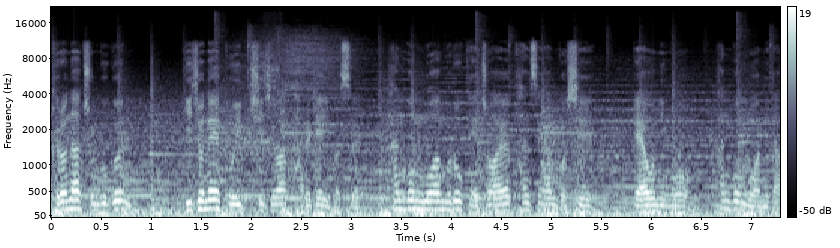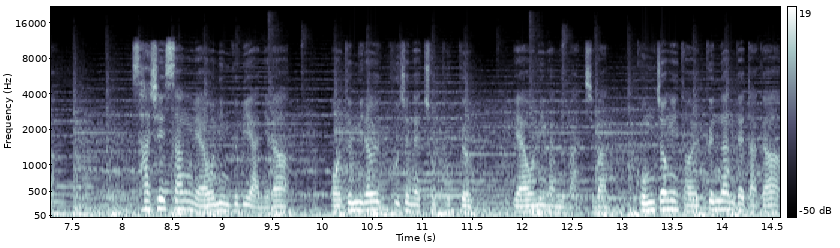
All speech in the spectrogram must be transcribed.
그러나 중국은 기존의 도입 취지와 다르게 이것을 항공모함으로 개조하여 탄생한 것이 레오닝호 항공모함이다. 사실상 레오닝급이 아니라 어드미럴 쿠즈네 초프급 레오닝함이 맞지만 공정이 덜 끝난 데다가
